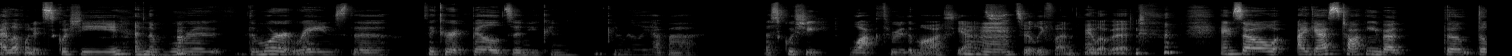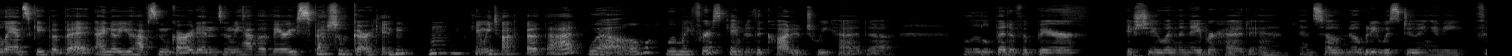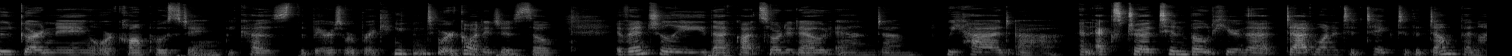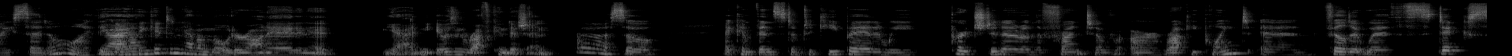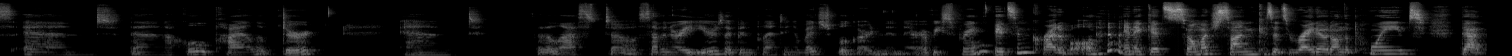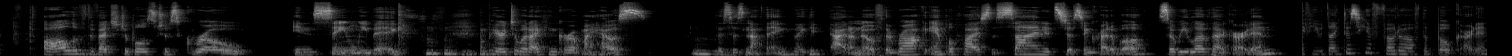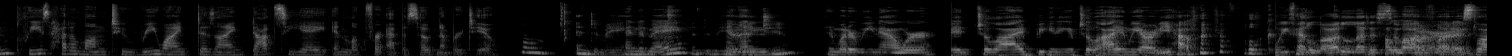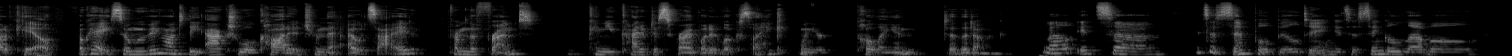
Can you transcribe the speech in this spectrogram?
I love when it's squishy. And the more it, the more it rains, the thicker it builds, and you can you can really have a a squishy walk through the moss. Yeah, it's, Mhm. it's really fun. I love it. and so I guess talking about the the landscape a bit, I know you have some gardens and we have a very special garden. Can we talk about that? Well, when we first came to the cottage, we had uh, a little bit of a bear issue in the neighborhood, and, and so nobody was doing any food gardening or composting because the bears were breaking into our cottages. So eventually that got sorted out, and um, we had uh, an extra tin boat here that Dad wanted to take to the dump, and I said, "Oh, I think yeah, I, I think it didn't have a motor on it and it yeah, it was in rough condition. Yeah, so I convinced him to keep it, and we perched it out on the front of our rocky point and filled it with sticks and then a whole pile of dirt. And for the last oh, seven or eight years, I've been planting a vegetable garden in there every spring. It's incredible. and it gets so much sun because it's right out on the point that all of the vegetables just grow insanely big compared to what I can grow at my house. Mm. This is nothing. Like, I don't know if the rock amplifies the sun. It's just incredible. So, we love that garden. If you would like to see a photo of the boat garden, please head along to rewinddesign.ca and look for episode number two. End of May. End of May. End of May, and then- June. And what are we now? We're mid July, beginning of July, and we already have like a full We've had a lot of lettuce a so lot far, of lettuce, a lot of kale. Okay, so moving on to the actual cottage from the outside, from the front, can you kind of describe what it looks like when you're pulling into the dock? Well, it's a it's a simple building. It's a single level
